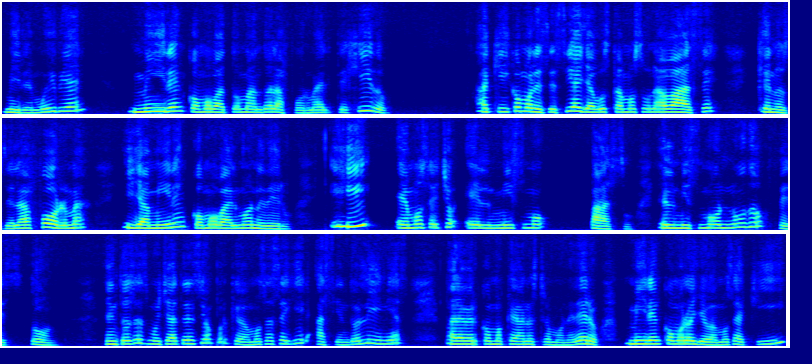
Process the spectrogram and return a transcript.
Miren muy bien, miren cómo va tomando la forma del tejido. Aquí, como les decía, ya buscamos una base que nos dé la forma y ya miren cómo va el monedero. Y hemos hecho el mismo paso, el mismo nudo festón. Entonces, mucha atención porque vamos a seguir haciendo líneas para ver cómo queda nuestro monedero. Miren cómo lo llevamos aquí.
